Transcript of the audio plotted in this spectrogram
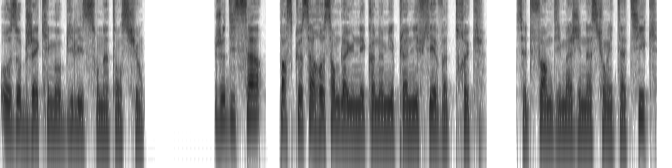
aux objets qui mobilisent son attention. Je dis ça parce que ça ressemble à une économie planifiée, votre truc. Cette forme d'imagination étatique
